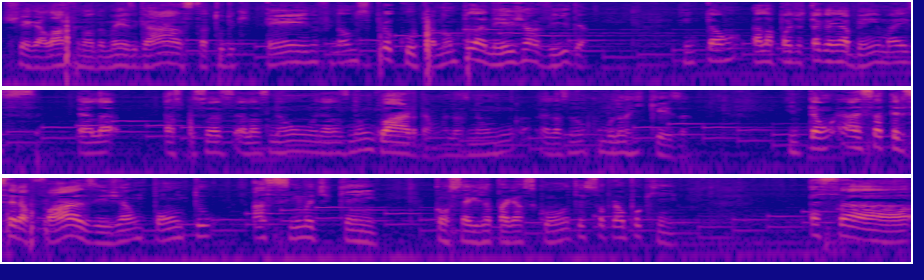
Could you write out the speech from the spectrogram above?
chega lá no final do mês, gasta tudo que tem, no final não se preocupa, não planeja a vida. Então, ela pode até ganhar bem, mas ela, as pessoas elas não, elas não guardam, elas não, elas não acumulam riqueza. Então, essa terceira fase já é um ponto acima de quem consegue já pagar as contas e sobrar um pouquinho. Essa,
